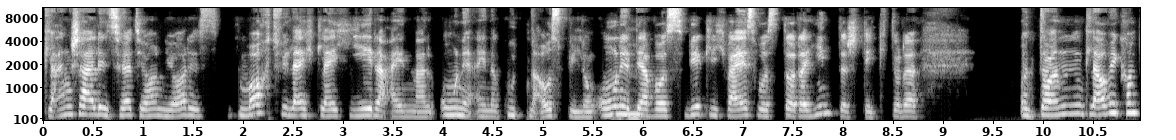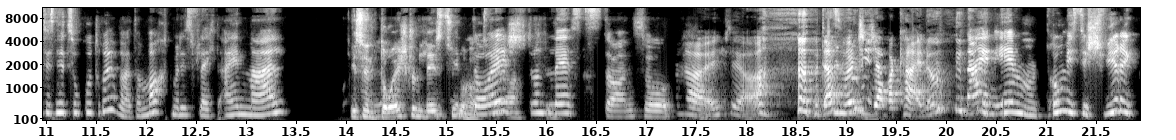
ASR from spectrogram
Klangschale, das hört ja an, ja, das macht vielleicht gleich jeder einmal ohne einer guten Ausbildung, ohne mhm. der was wirklich weiß, was da dahinter steckt oder und dann, glaube ich, kommt das nicht so gut rüber. Dann macht man das vielleicht einmal ist enttäuscht und lässt es überhaupt. Enttäuscht ja. und lässt es dann so. Vielleicht, ja. Das wünsche ich aber keinem. Nein, eben. Darum ist es schwierig,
